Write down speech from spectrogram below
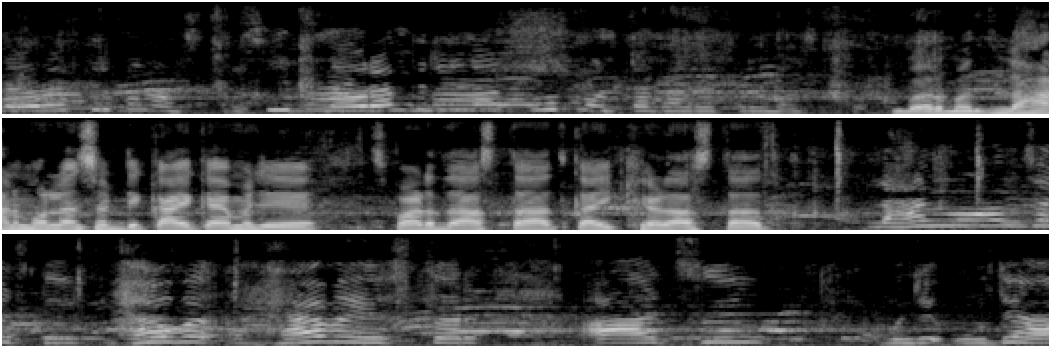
नवरात्री पण असते. नवरात्रीला खूप मोठा कार्यक्रम असतो. बरं मग लहान मुलांसाठी काय काय म्हणजे स्पर्धा असतात काही खेळ असतात? लहान मुलांसाठी ह्या व ह्या वेळेस तर आज म्हणजे उद्या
